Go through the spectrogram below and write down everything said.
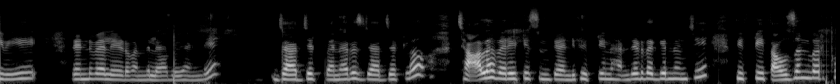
ఇవి రెండు వేల ఏడు వందల యాభై అండి. జార్జెట్ బెనారస్ జార్జెట్లో చాలా వెరైటీస్ ఉంటాయండి. ఫిఫ్టీన్ హండ్రెడ్ దగ్గర నుంచి ఫిఫ్టీ థౌజండ్ వరకు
